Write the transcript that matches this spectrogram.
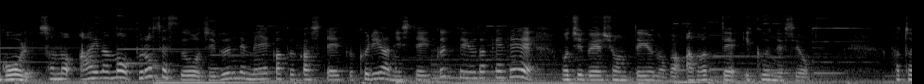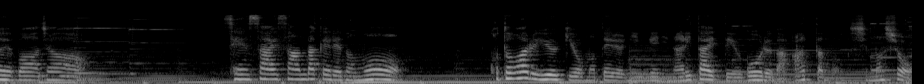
ゴールその間のプロセスを自分で明確化していくクリアにしていくっていうだけでモチベーションっていうのが上がっていくんですよ。例えばじゃあ繊細さんだけれども断る勇気を持てる人間になりたいっていうゴールがあったとしましょう。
